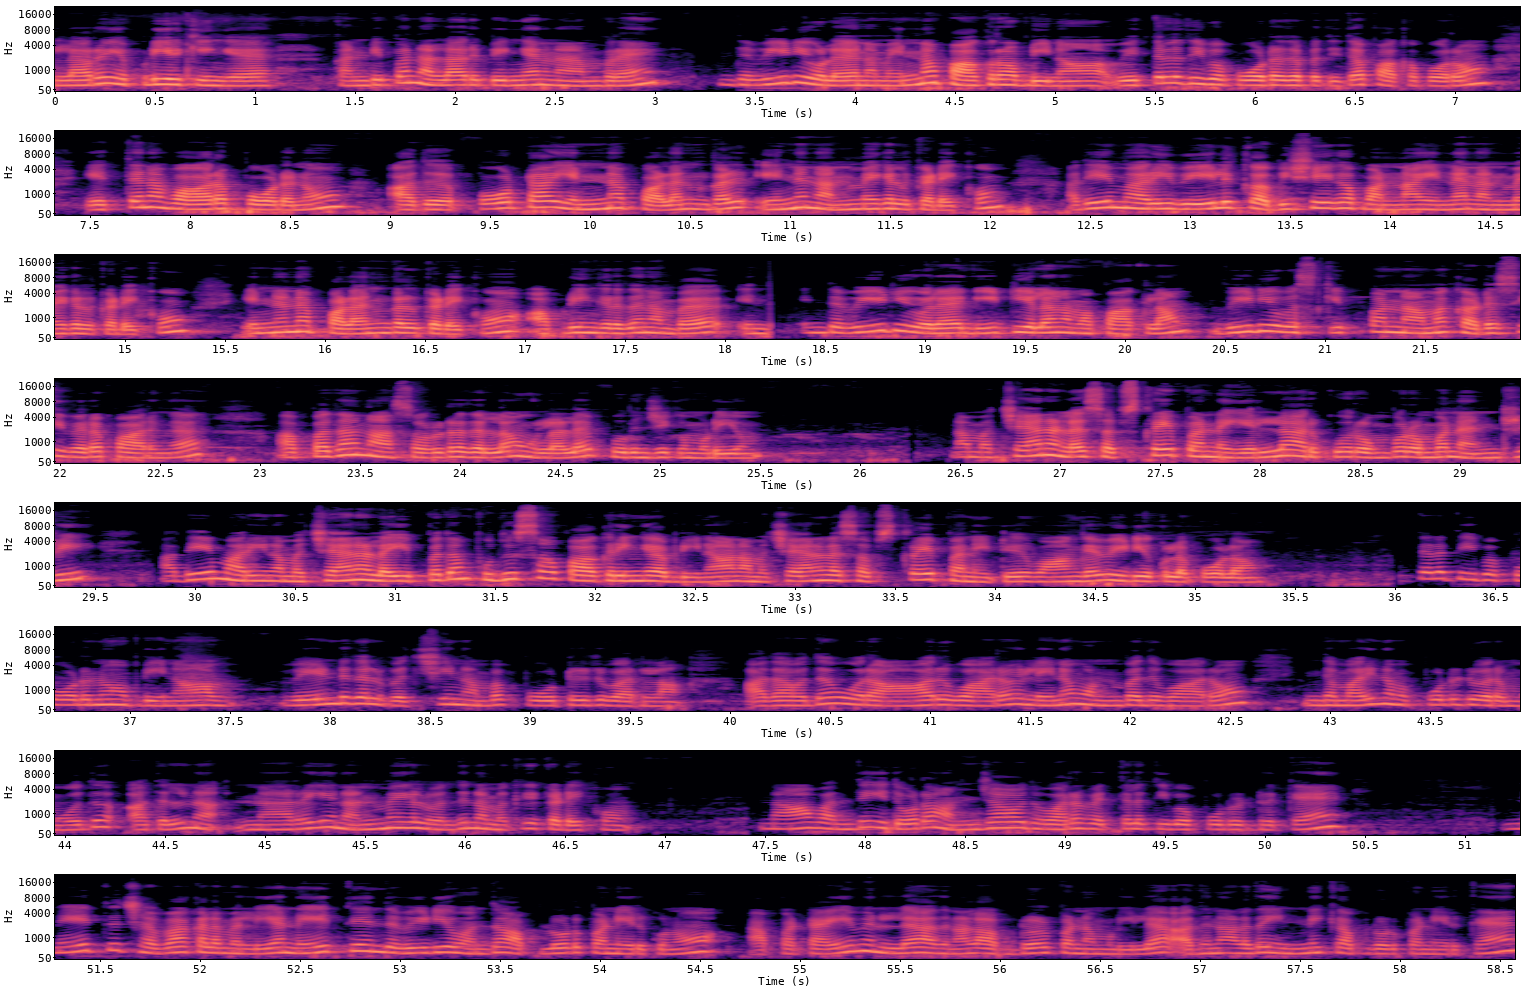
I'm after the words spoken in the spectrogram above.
Hi எல்லாரும் எப்படி இருக்கீங்க? கண்டிப்பாக நல்லா இருப்பீங்கன்னு நம்புகிறேன் இந்த வீடியோவில் நம்ம என்ன பார்க்குறோம் அப்படின்னா வெத்தலை தீபம் போடுறதை பற்றி தான் பார்க்க போகிறோம் எத்தனை வாரம் போடணும்? அது போட்டால் என்ன பலன்கள்? என்ன நன்மைகள் கிடைக்கும்? அதே மாதிரி வேலுக்கு அபிஷேகம் பண்ணால் என்ன நன்மைகள் கிடைக்கும்? என்னென்ன பலன்கள் கிடைக்கும்? அப்படிங்கிறத நம்ம இந்த இந்த வீடியோவில் டீட்டெயிலாக நம்ம பார்க்கலாம் வீடியோவை ஸ்கிப் பண்ணாமல் கடைசி வரை பாருங்கள் அப்போ தான் நான் சொல்கிறதெல்லாம் உங்களால் புரிஞ்சிக்க முடியும். நம்ம சேனலை சப்ஸ்கிரைப் பண்ண எல்லாருக்கும் ரொம்ப ரொம்ப நன்றி. அதே மாதிரி நம்ம சேனலை இப்போ தான் புதுசாக பார்க்குறீங்க அப்படின்னா நம்ம சேனலை சப்ஸ்கிரைப் பண்ணிவிட்டு வாங்க வீடியோக்குள்ளே போகலாம் பித்தளை தீபம் போடணும் அப்படின்னா வேண்டுதல் வச்சு நம்ம போட்டுட்டு வரலாம். அதாவது ஒரு ஆறு வாரம் இல்லைன்னா ஒன்பது வாரம் இந்த மாதிரி நம்ம போட்டுட்டு வரும்போது அதில் ந நிறைய நன்மைகள் வந்து நமக்கு கிடைக்கும். நான் வந்து இதோட அஞ்சாவது வாரம் வெத்தலை தீபம் போட்டுட்ருக்கேன் நேற்று செவ்வாய்க்கிழமை இல்லையா? நேற்றே இந்த வீடியோ வந்து அப்லோடு பண்ணியிருக்கணும். அப்போ டைம் இல்லை அதனால் அப்லோட் பண்ண முடியல. அதனால தான் இன்றைக்கி அப்லோட் பண்ணியிருக்கேன்.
